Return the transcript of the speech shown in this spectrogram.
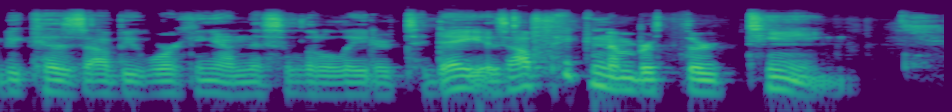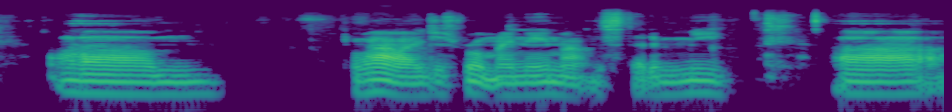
because I'll be working on this a little later today, is I'll pick number 13. Um, wow, I just wrote my name out instead of me uh,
